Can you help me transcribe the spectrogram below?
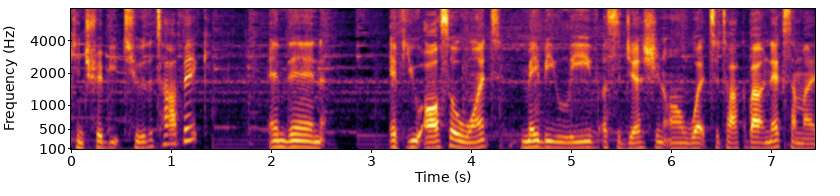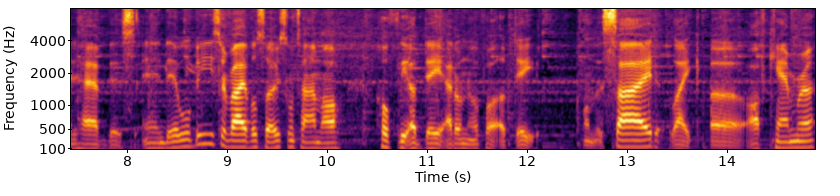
contribute to the topic. And then if you also want, maybe leave a suggestion on what to talk about next time I have this. And it will be survival, so every single time I'll hopefully update. I don't know if I'll update on the side, like uh, off camera,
